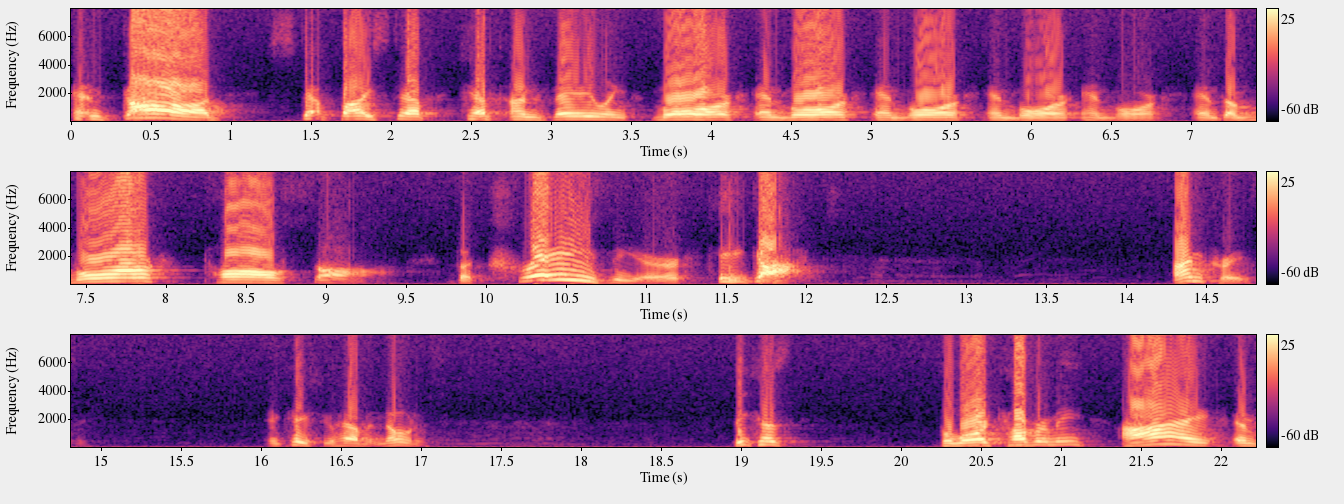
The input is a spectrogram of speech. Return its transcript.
And God step by step, kept unveiling more and more and more and more and more. And the more Paul saw, the crazier he got. I'm crazy, in case you haven't noticed. Because the Lord cover me, I am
